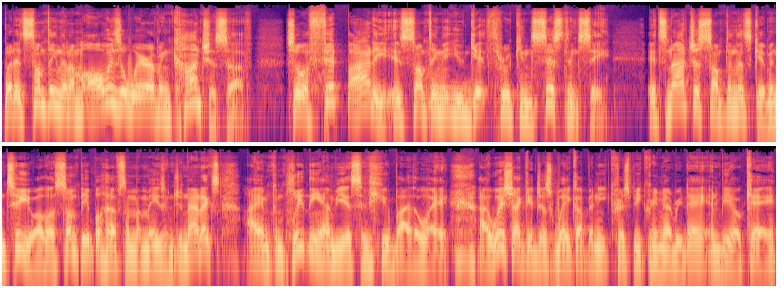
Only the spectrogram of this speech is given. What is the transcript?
but it's something that I'm always aware of and conscious of. So a fit body is something that you get through consistency. It's not just something that's given to you, although some people have some amazing genetics. I am completely envious of you, by the way. I wish I could just wake up and eat Krispy Kreme every day and be okay,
